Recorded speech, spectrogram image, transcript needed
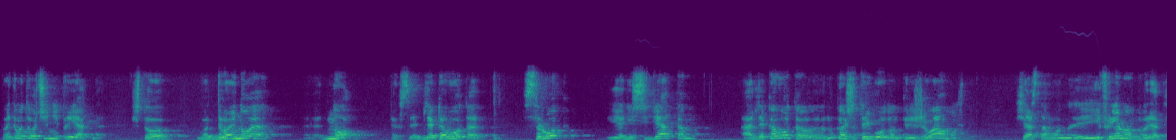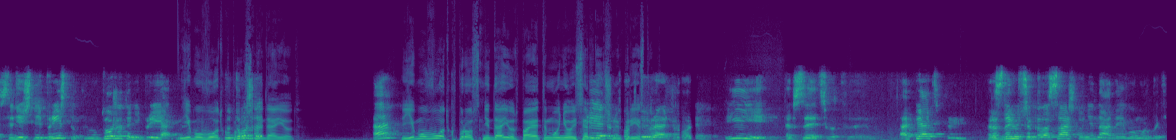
Поэтому это очень неприятно, что вот двойное дно, так сказать, для кого-то срок, и они сидят там, а для кого-то, ну, конечно, три года он переживал, может быть. Сейчас там он, Ефремов, говорят, сердечный приступ, ему тоже это неприятно. Ему водку Но просто тоже... не дают. А? Ему водку просто не дают, поэтому у него и сердечный и приступ. играет роль. И, так сказать, вот э, опять раздаются голоса, что не надо его, может быть,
